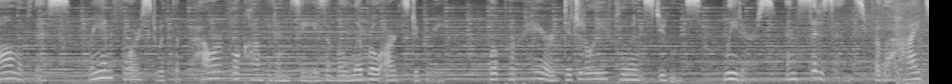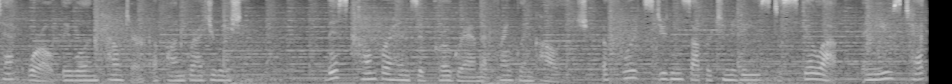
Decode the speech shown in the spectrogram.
All of this, reinforced with the powerful competencies of a liberal arts degree, will prepare digitally fluent students, leaders, and citizens for the high tech world they will encounter upon graduation. This comprehensive program at Franklin College affords students opportunities to skill up and use tech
